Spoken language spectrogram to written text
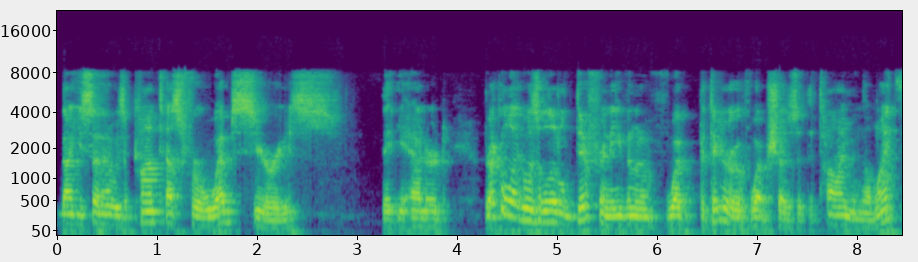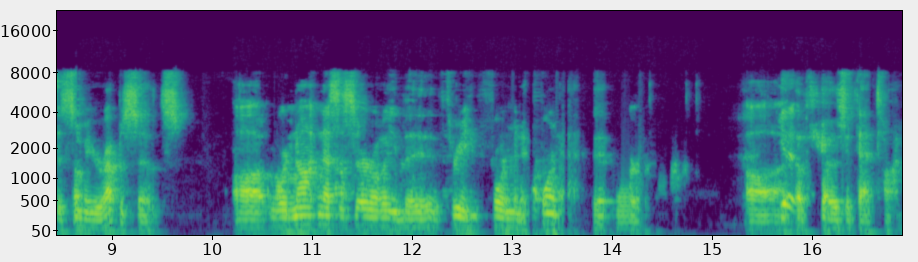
now you said it was a contest for a web series that you entered. Break a Leg was a little different, even of web, particularly of web shows at the time, and the length of some of your episodes uh, were not necessarily the three, four minute format that were uh, yeah. of shows at that time.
